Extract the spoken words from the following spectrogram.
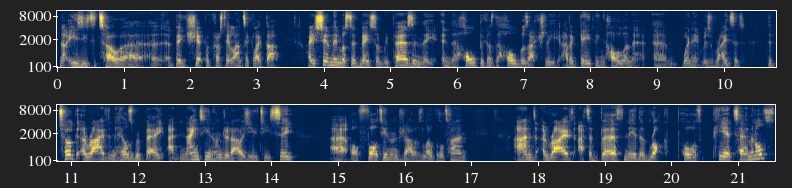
Not easy to tow a, a, big ship across the Atlantic like that. I assume they must have made some repairs in the in the hull because the hull was actually had a gaping hole in it um, when it was righted. The tug arrived in Hillsborough Bay at 1900 hours UTC uh, or 1400 hours local time and arrived at a berth near the Rockport Pier Terminals.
